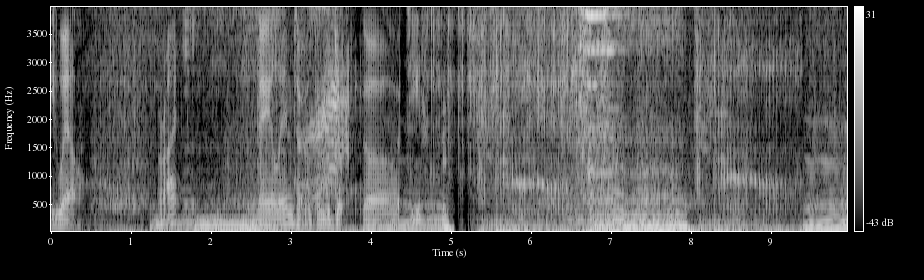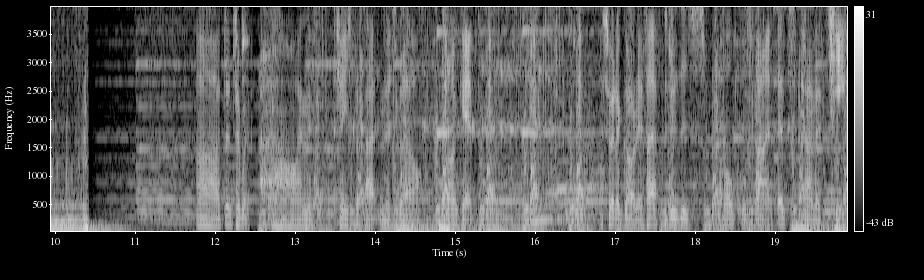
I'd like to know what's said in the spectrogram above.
He will. Alright. Nail in to open the, the teeth. Ah, don't tell me. Oh, and they've changed the pattern as well. Okay. I swear to God, if I have to do this multiple times, that's kind of cheap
